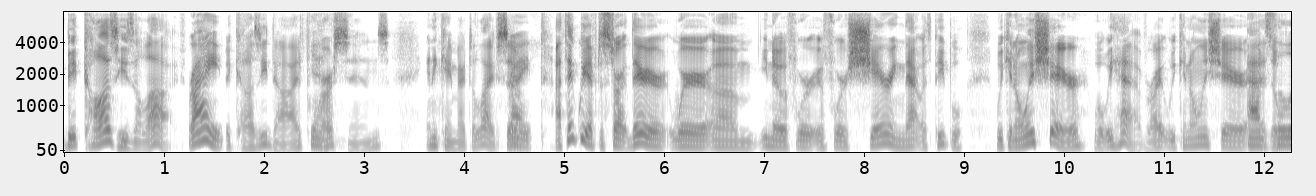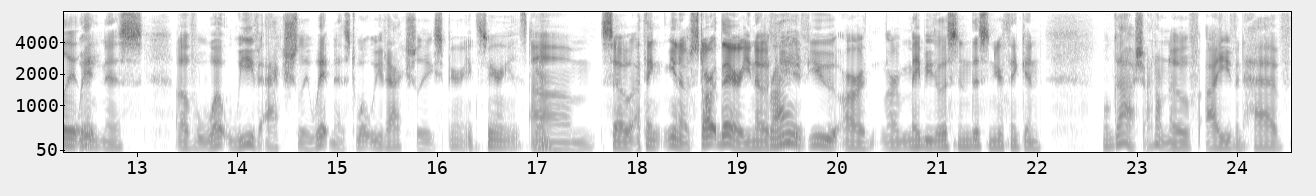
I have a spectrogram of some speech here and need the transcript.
because he's alive, Right. because he died for our sins and he came back to life. So Right. I think we have to start there, where um, you know, if we're if we're sharing that with people, we can only share what we have, right? We can only share Absolutely. as a witness of what we've actually witnessed, what we've actually experienced. Experienced. Yeah. Um, so I think you know, start there. You know, if, Right. you, if you are are maybe listening to this and you're thinking, well, gosh, I don't know if I even have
